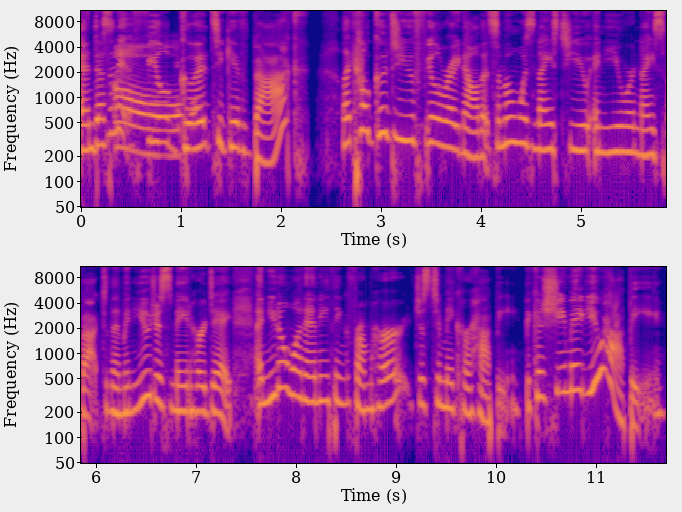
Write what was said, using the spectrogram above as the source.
And doesn't it feel good to give back? Like, how good do you feel right now that someone was nice to you and you were nice back to them and you just made her day? And you don't want anything from her just to make her happy because she made you happy.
